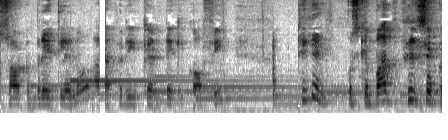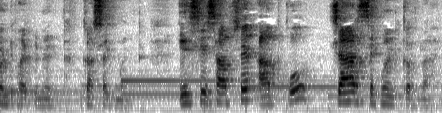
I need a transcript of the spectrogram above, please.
शॉर्ट ब्रेक ले लो या फिर you can take a coffee ठीक है? उसके बाद फिर से 25 मिनट का सेगमेंट इस हिसाब से आपको चार सेगमेंट करना है।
